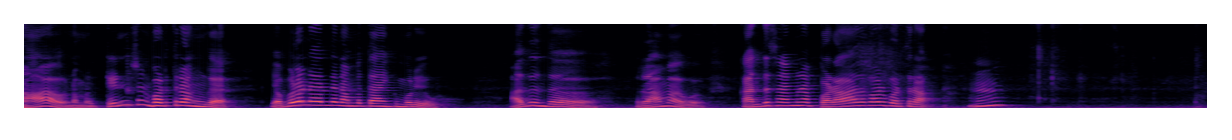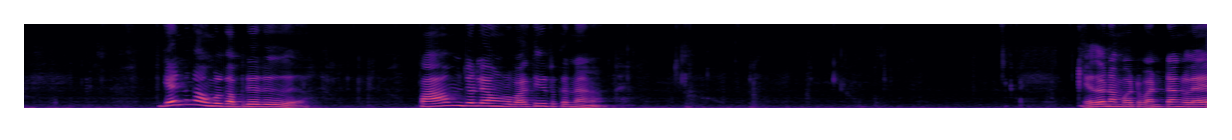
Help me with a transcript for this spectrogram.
நான் நம்ம டென்ஷன் படுத்துகிறாங்க எவ்வளோ நேரம் நம்ம தாங்கிக்க முடியும்? அது இந்த ராம கந்தசாமினா படாத பாடு படுத்துகிறான் ம்? என்னங்க அவங்களுக்கு அப்படி இருக்குது? பாவம்னு சொல்லி அவங்க வளர்த்திக்கிட்டு இருக்கேன் நான் ஏதோ நம்மகிட்ட வந்துட்டாங்களே.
